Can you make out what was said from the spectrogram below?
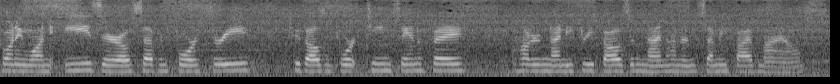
21E0743, 2014 Santa Fe, 193,975 miles.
